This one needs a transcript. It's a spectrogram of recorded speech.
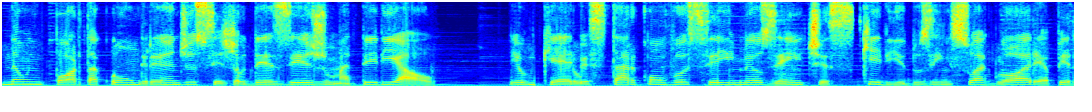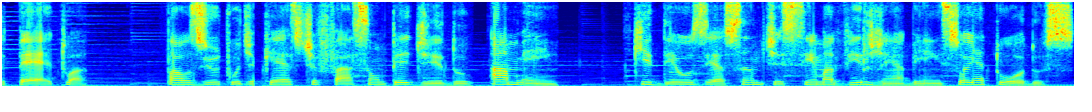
não importa quão grande seja o desejo material. Eu quero estar com você e meus entes queridos em sua glória perpétua. Pause o podcast e faça um pedido. Amém. Que Deus e a Santíssima Virgem abençoe a todos.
